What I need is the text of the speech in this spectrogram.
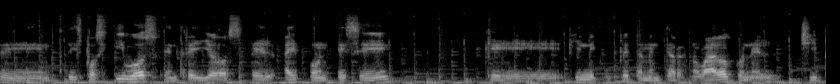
eh, dispositivos, entre ellos el iPhone SE, que viene completamente renovado con el chip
